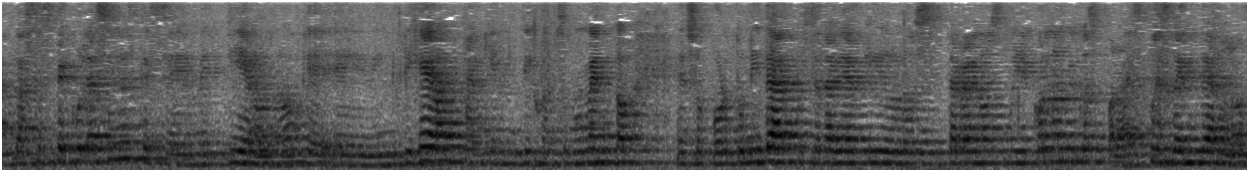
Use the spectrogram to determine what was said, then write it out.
a las especulaciones que se metieron, ¿no? que eh, dijeron a quien dijo en su momento, en su oportunidad, que usted había adquirido los terrenos muy económicos para después venderlos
